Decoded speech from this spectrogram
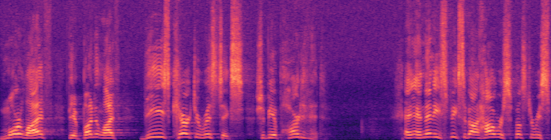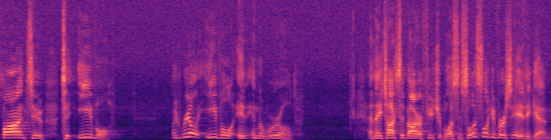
more life, the abundant life, these characteristics should be a part of it. And, and then he speaks about how we're supposed to respond to, to evil, like real evil in, in the world. And then he talks about our future blessings. So let's look at verse 8 again.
